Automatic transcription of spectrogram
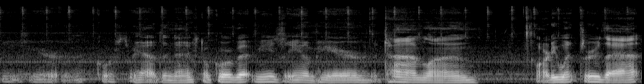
see here. Of course, we have the National Corvette Museum here, the timeline. Already went through that.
